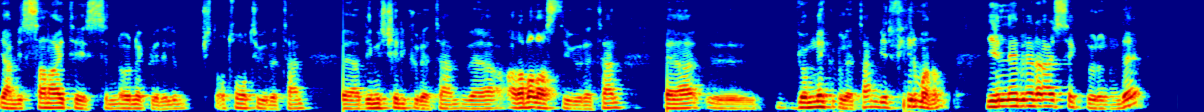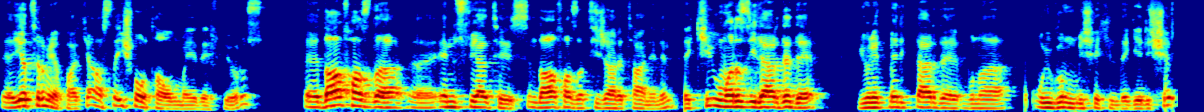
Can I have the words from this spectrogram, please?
Yani bir sanayi tesisinin örnek verelim işte otomotiv üreten veya demir çelik üreten veya araba lastiği üreten veya e, gömlek üreten bir firmanın yenilenebilir enerji sektöründe e, yatırım yaparken aslında iş ortağı olmayı hedefliyoruz. E, daha fazla e, endüstriyel tesisin, daha fazla ticarethanenin e, ki umarız ileride de yönetmelikler de buna uygun bir şekilde gelişir.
